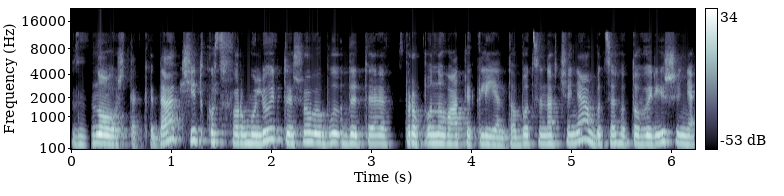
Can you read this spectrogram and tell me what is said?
знову ж таки, да, чітко сформулюйте, що ви будете пропонувати клієнту. Або це навчання, або це готове рішення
